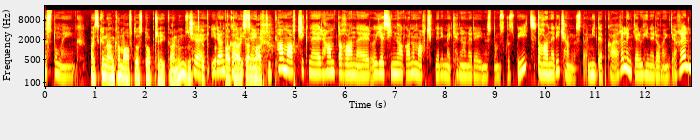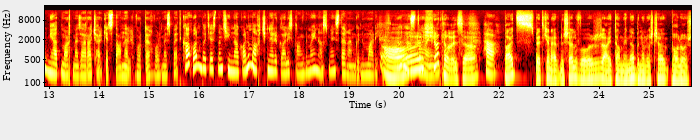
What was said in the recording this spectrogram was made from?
նստում էինք։ Այսինքն անգամ ավտոստոպ չէի կանում, Չէ, զուտ պատահական մարդիկ։ համ աղջիկներ, համ տղաներ։ Ես հիմնականում աղջիկների մեքենաներ էի նստում սկզբից, տղաների չեմ նստել։ Մի դեպք ա եղել, ընկերուհիներով ենք եղել, մի հատ մարդ մեզ առաջարկեց տանել, որտեղ որ մեզ պետքա, 원, բայց ես տենց հիմնականում աղջիկները գալիս կանգնում էին, ասում էին, «Ստեղ եմ գնում, արի»։ Ու նստում էին։ շատ հավես է։ Հա, Բայց պետք է նաև նշել, որ այդ ամենը բնորոշ չէ բոլոր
